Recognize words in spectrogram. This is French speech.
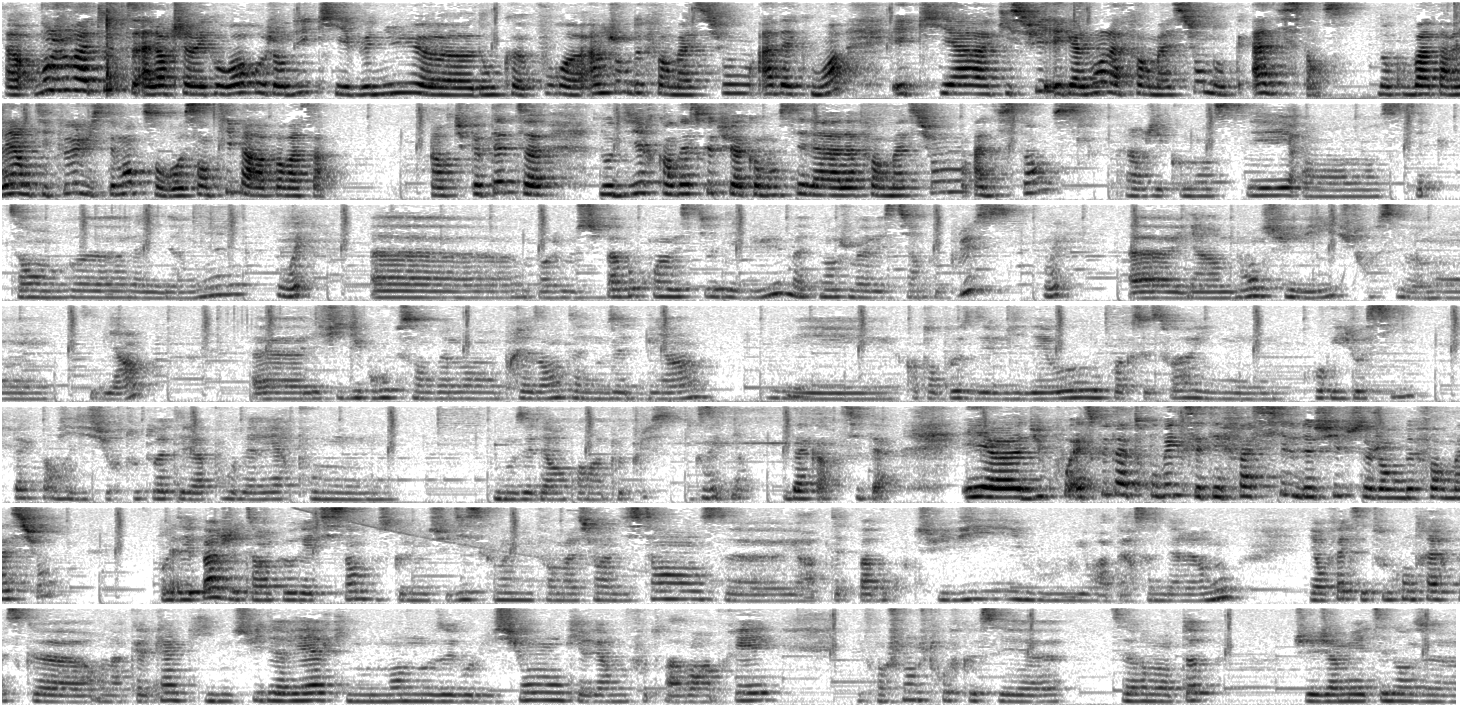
Alors bonjour à toutes, alors je suis avec Aurore aujourd'hui qui est venue euh, donc pour euh, un jour de formation avec moi et qui, a, qui suit également la formation donc à distance. Donc on va parler un petit peu justement de son ressenti par rapport à ça. Alors tu peux peut-être euh, nous dire quand est-ce que tu as commencé la, formation à distance? Alors j'ai commencé en septembre l'année dernière. Oui. bon, je me suis pas beaucoup investie au début, maintenant je m'investis un peu plus. Euh, il y a un bon suivi, je trouve c'est vraiment bien. Euh, les filles du groupe sont vraiment présentes, elles nous aident bien. Et quand on pose des vidéos ou quoi que ce soit, ils nous corrigent aussi. D'accord. Puis surtout, toi, tu es là pour derrière pour nous, nous aider encore un peu plus. c'est bien. D'accord, super. Et euh, du coup, est-ce que tu as trouvé que c'était facile de suivre ce genre de formation? Au départ, j'étais un peu réticente parce que je me suis dit c'est quand même une formation à distance, euh, il n'y aura peut-être pas beaucoup de suivi ou il n'y aura personne derrière nous. Et en fait, c'est tout le contraire parce qu'on euh, a quelqu'un qui nous suit derrière, qui nous demande nos évolutions, qui regarde nos photos avant-après. Et franchement, je trouve que c'est euh, vraiment top. J'ai jamais été dans une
